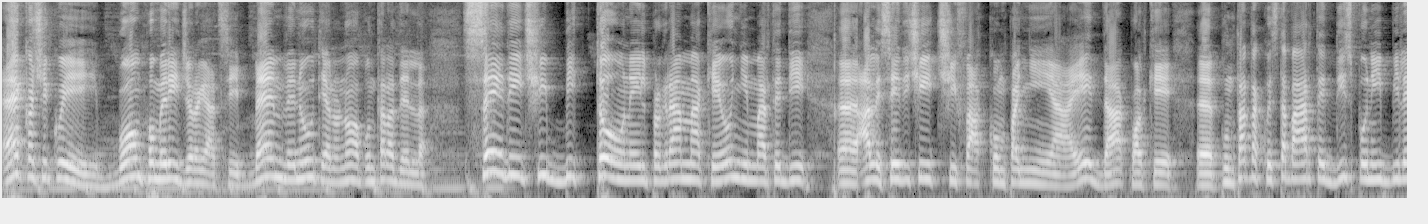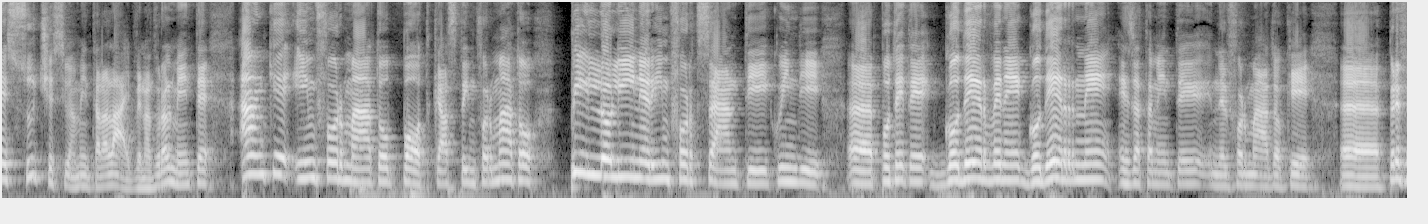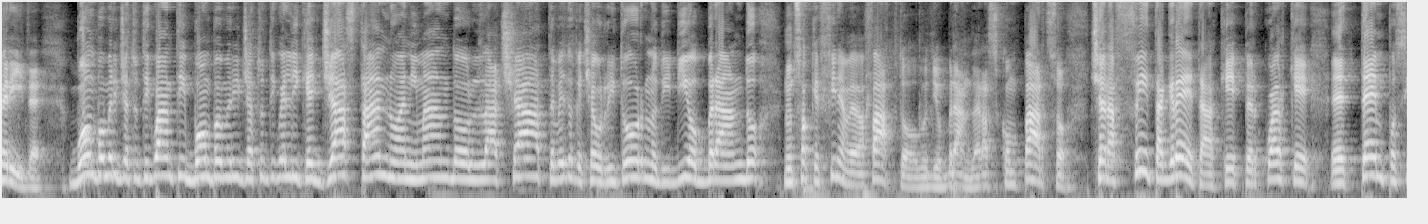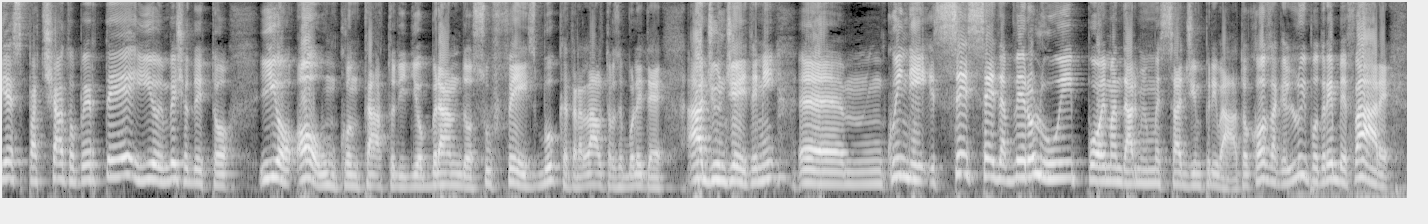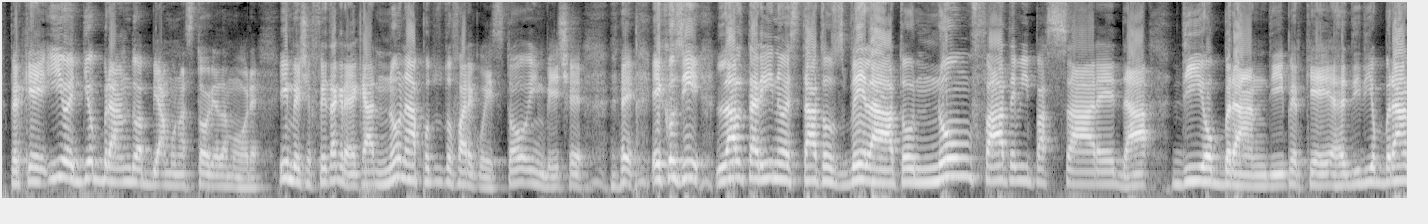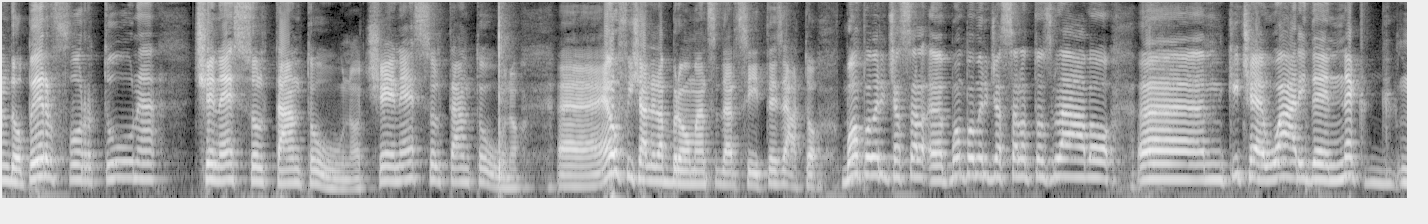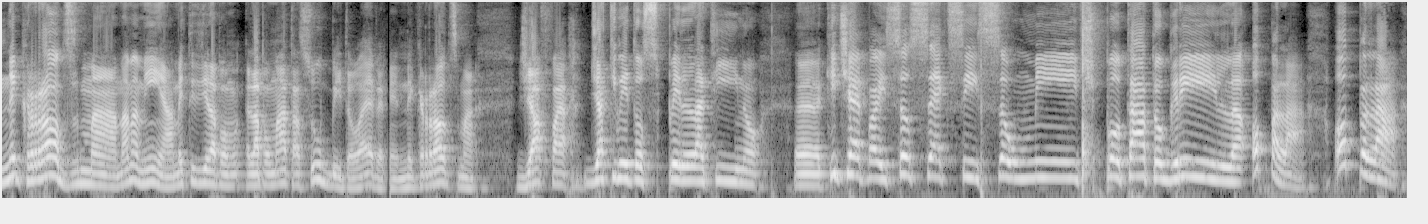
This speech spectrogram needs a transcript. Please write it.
eccoci qui. Buon pomeriggio ragazzi, benvenuti a una nuova puntata del 16 Bittone, il programma che ogni martedì eh, alle 16 ci fa compagnia e da qualche eh, puntata a questa parte disponibile successivamente alla live, naturalmente, anche in formato podcast, in formato pilloline rinforzanti, quindi eh, potete godervene, goderne esattamente nel formato che eh, preferite. Buon pomeriggio a tutti quanti, buon pomeriggio a tutti quelli che già stanno animando la chat. Vedo che c'è un ritorno di Dio Brando, non so che fine aveva fatto Dio Brando, era scomparso. C'era Feta Greta che per qualche eh, tempo si è spacciato per te, io invece ho detto io ho un contatto di Dio Brando su Facebook, tra l'altro se volete aggiungete scrivetemi. Ehm, quindi, se sei davvero lui, puoi mandarmi un messaggio in privato, cosa che lui potrebbe fare, perché io e Dio Brando abbiamo una storia d'amore. Invece, Feta Greca non ha potuto fare questo. Invece, e così l'altarino è stato svelato. Non fatevi passare da Dio Brandi, perché eh, di Dio Brando, per fortuna, ce n'è soltanto uno. Ce n'è soltanto uno. Eh, è ufficiale la bromance Darsit, esatto. Buon pomeriggio a, Sal- eh, buon pomeriggio a Salotto Slavo. Eh, chi c'è? Waride Nec- Necrozma. Mamma mia, mettiti la, pom- la pomata subito, eh, perché Necrozma già, fa- già ti vedo spellatino. Uh, chi c'è poi? So sexy, so Mitch, Potato Grill. Oppala, oppala.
